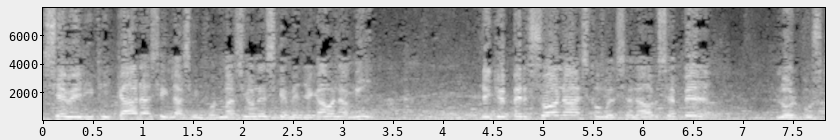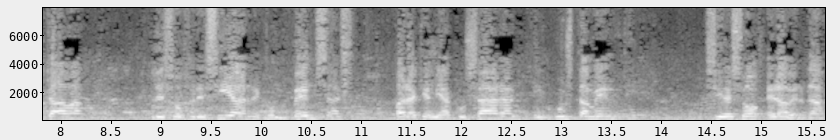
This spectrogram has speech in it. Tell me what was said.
se verificara si las informaciones que me llegaban a mí, de que personas como el senador Cepeda los buscaba, les ofrecía recompensas para que me acusaran injustamente, si eso era verdad.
